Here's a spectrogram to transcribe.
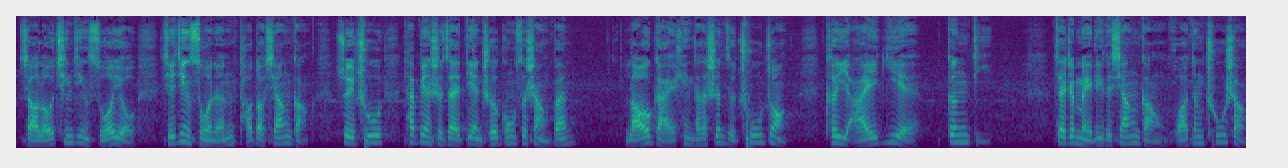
小楼倾尽所有，竭尽所能逃到香港。最初，他便是在电车公司上班，劳改令他的身子粗壮，可以挨夜更底。在这美丽的香港，华灯初上，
